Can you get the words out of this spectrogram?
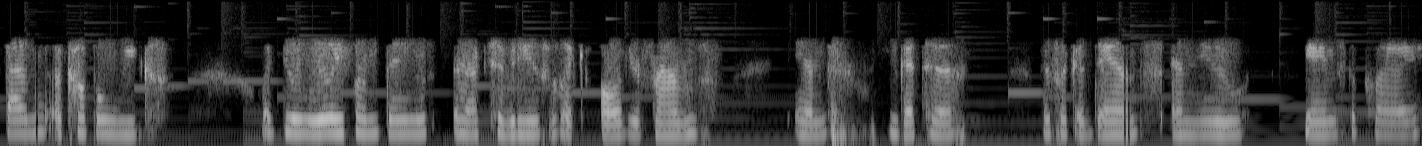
spend a couple weeks like doing really fun things and activities with like all of your friends and you get to there's like a dance and new games to play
